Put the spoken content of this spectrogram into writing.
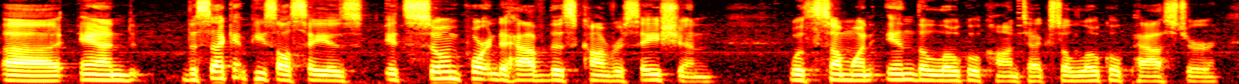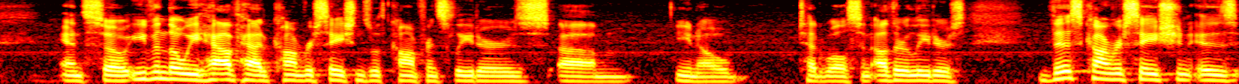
Uh, and the second piece I'll say is it's so important to have this conversation with someone in the local context, a local pastor. And so, even though we have had conversations with conference leaders, um, you know, Ted Wilson, other leaders, this conversation is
